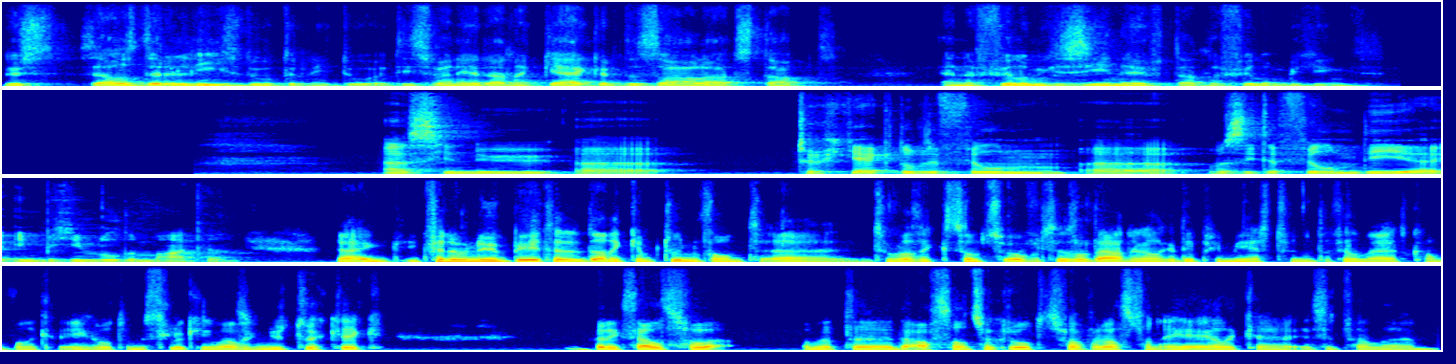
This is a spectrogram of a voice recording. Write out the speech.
Dus zelfs de release doet er niet toe. Het is wanneer dat een kijker de zaal uitstapt en een film gezien heeft, dat de film begint. Als je nu uh, terugkijkt op de film, uh, was dit de film die je in het begin wilde maken? Ja, ik, ik vind hem nu beter dan ik hem toen vond. Uh, toen was ik soms over de soldaten nogal gedeprimeerd. Toen de film uitkwam, vond ik het een grote mislukking. Maar als ik nu terugkijk, ben ik zelfs zo, omdat uh, de afstand zo groot is, van verrast van hey, eigenlijk is het wel,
